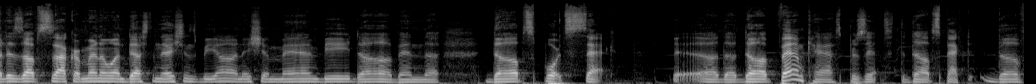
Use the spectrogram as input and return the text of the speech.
What is up, Sacramento and destinations beyond? It's your man B Dub and the Dub Sports Sack. Uh, the Dub Famcast presents the Dub Spect Dub.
